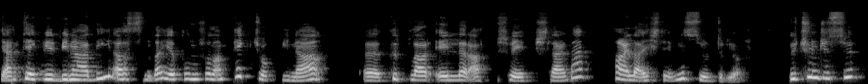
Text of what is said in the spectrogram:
Yani tek bir bina değil aslında yapılmış olan pek çok bina 40'lar, 50'ler, 60 ve 70'lerden hala işlevini sürdürüyor. Üçüncüsü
